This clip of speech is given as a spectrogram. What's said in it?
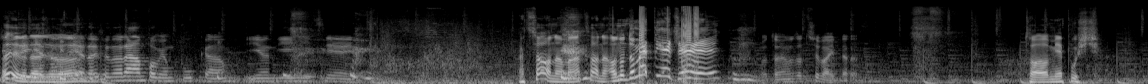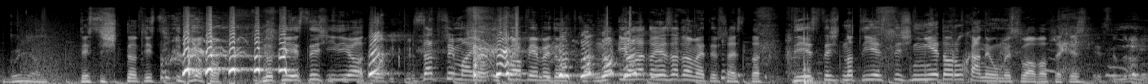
Co się wydarzyło? no nie, da się, no rampą ją pukam i on jej nic nie jest. A co ona ma? Co ona? Ono do mety jedzie! Bo to ją zatrzymaj teraz. To mnie puść. Gunią. Ty jesteś, no ty jesteś idiotą. No ty jesteś idiotą. Zatrzymają i chłop mnie wydupca. No i ona to jest za do mety przez to. Ty jesteś, no ty jesteś niedoruchany umysłowo przecież. Jestem drugi.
